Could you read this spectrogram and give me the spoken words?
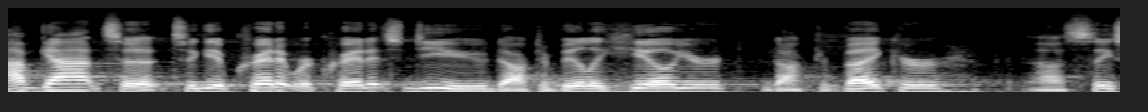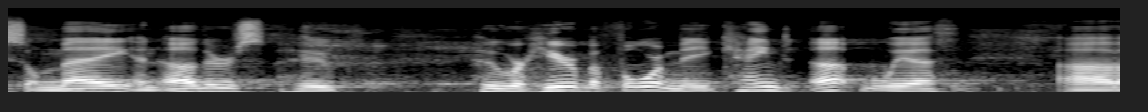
I've got to, to give credit where credit's due. Dr. Billy Hilyer, Dr. Baker, uh, Cecil May, and others who, who were here before me came up with uh,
